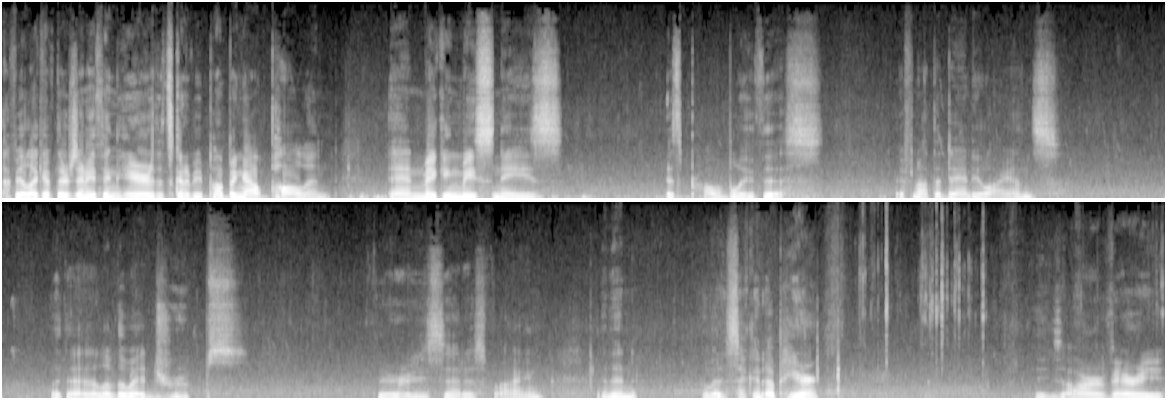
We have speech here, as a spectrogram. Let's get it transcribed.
I feel like if there's anything here that's going to be pumping out pollen and making me sneeze, it's probably this, if not the dandelions. Look at that, I love the way it droops. Very satisfying. And then, oh, wait a second, up here, these are very,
